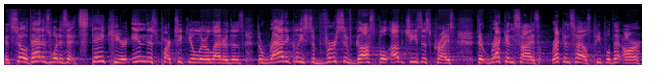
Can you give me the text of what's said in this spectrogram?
And so that is what is at stake here in this particular letter the, the radically subversive gospel of Jesus Christ that reconciles, reconciles people that are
